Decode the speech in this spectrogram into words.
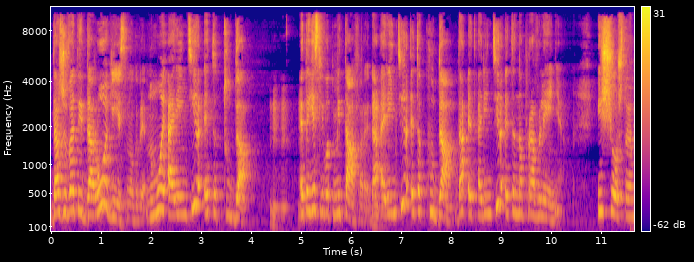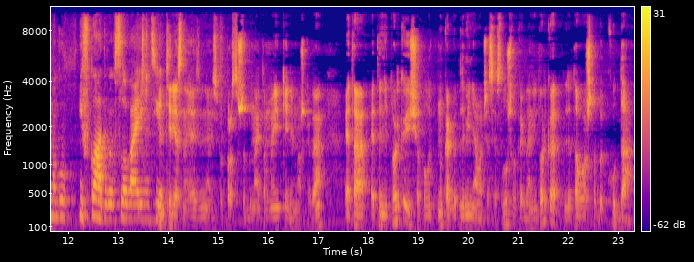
Даже в этой дороге есть много вариантов, но мой ориентир это туда. Это если вот метафоры, да, ориентир это куда, да, это ориентир это направление. Еще что я могу и вкладываю в слово ориентир. Интересно, я извиняюсь, вот просто чтобы на этом маяке немножко, да. Это, это не только еще, ну как бы для меня, вот сейчас я слушал, когда не только для того, чтобы куда,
